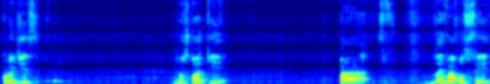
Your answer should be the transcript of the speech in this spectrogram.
Como eu disse, não estou aqui para levar você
